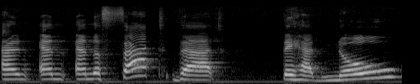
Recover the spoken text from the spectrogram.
And, and, and the fact that they had no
